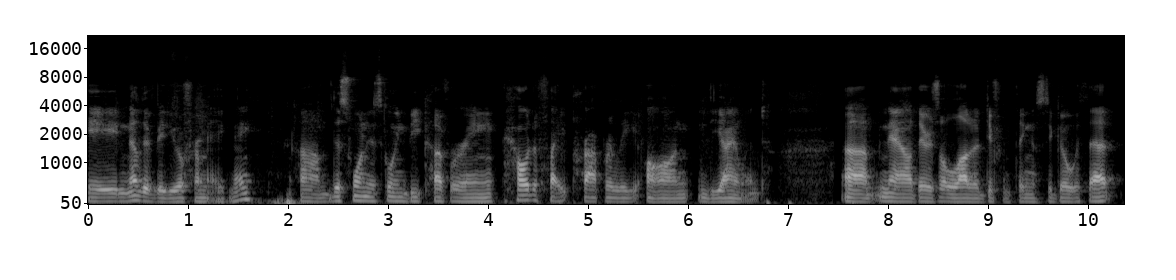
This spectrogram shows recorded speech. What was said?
another video from Eagnai. Um, this one is going to be covering how to fight properly on the island. Um, now, there's a lot of different things to go with that.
